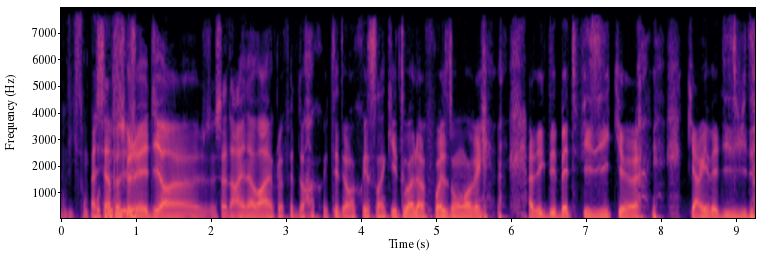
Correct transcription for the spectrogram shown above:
dit qu'ils sont bah, C'est un peu ce que j'allais dire. Euh, ça n'a rien à voir avec le fait de recruter de recruter 5 étoiles à foison avec, avec des bêtes physiques euh, qui arrivent à 18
